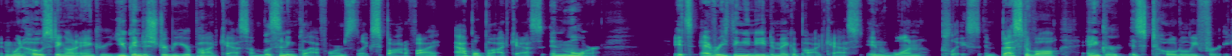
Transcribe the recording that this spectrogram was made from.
And when hosting on Anchor, you can distribute your podcasts on listening platforms like Spotify, Apple Podcasts, and more. It's everything you need to make a podcast in one place. And best of all, Anchor is totally free.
